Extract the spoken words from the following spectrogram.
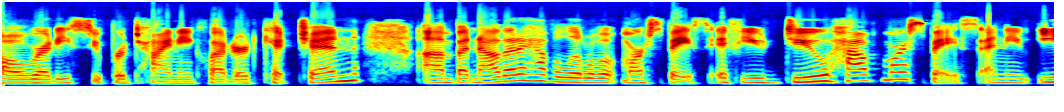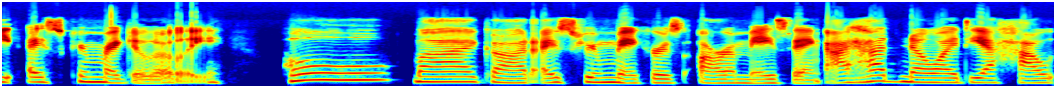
already super tiny, cluttered kitchen. Um, but now that I have a little bit more space, if you do have more space and you eat ice cream regularly, oh my God, ice cream makers are amazing. I had no idea how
